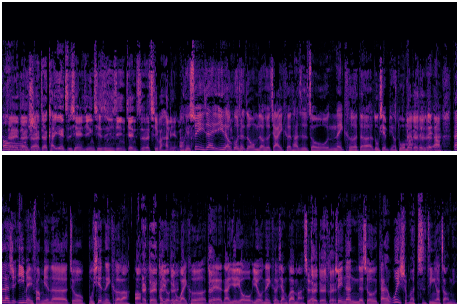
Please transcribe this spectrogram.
对 对对，在开业之前已经其实已经兼职了七八年了。OK，所以在医疗过程中，我们知道说加医科它是走内科的路线比较多嘛，对不对啊？但但是医美方面呢，就不限内科了啊。哎，对，它有有外科，对，那也有也有内科相关嘛，是吧？对对对。所以那你那时候大家为什么指定要找你？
